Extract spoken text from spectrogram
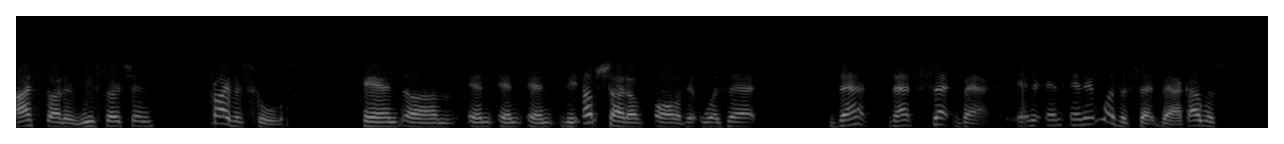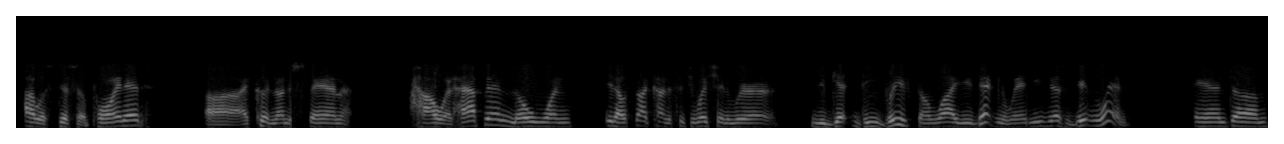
I started researching private schools, and um, and and and the upshot of all of it was that that that setback, and and and it was a setback. I was I was disappointed. Uh, I couldn't understand how it happened. No one you know, it's not kind of situation where you get debriefed on why you didn't win. You just didn't win. And um,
